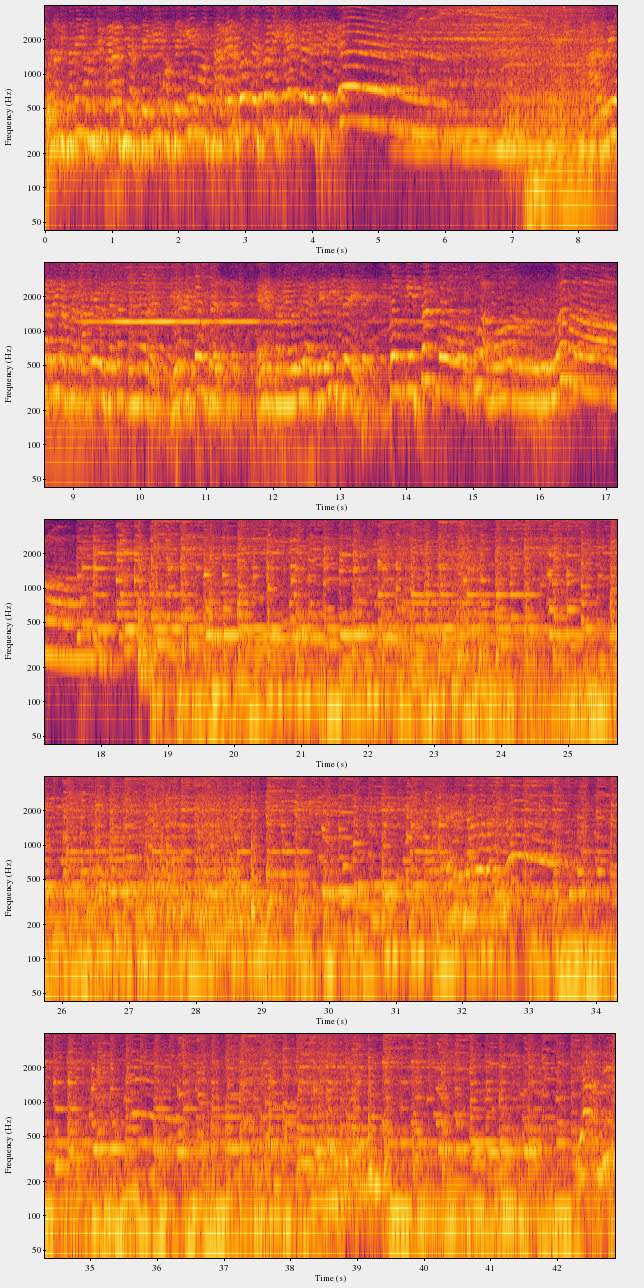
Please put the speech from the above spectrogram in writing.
Bueno, mis amigos, muchas gracias. Seguimos, seguimos. A ver, ¿dónde está mi gente de Sequel? Arriba, arriba San Mateo y Sequel, señores. Bien, entonces, esta melodía que dice, conquistando tu amor. ¡Vamos! E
